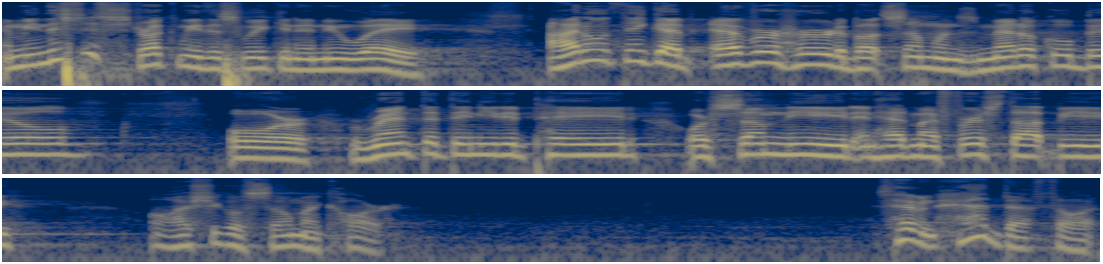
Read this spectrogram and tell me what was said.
I mean, this just struck me this week in a new way. I don't think I've ever heard about someone's medical bill or rent that they needed paid or some need and had my first thought be, oh, I should go sell my car. I just haven't had that thought.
